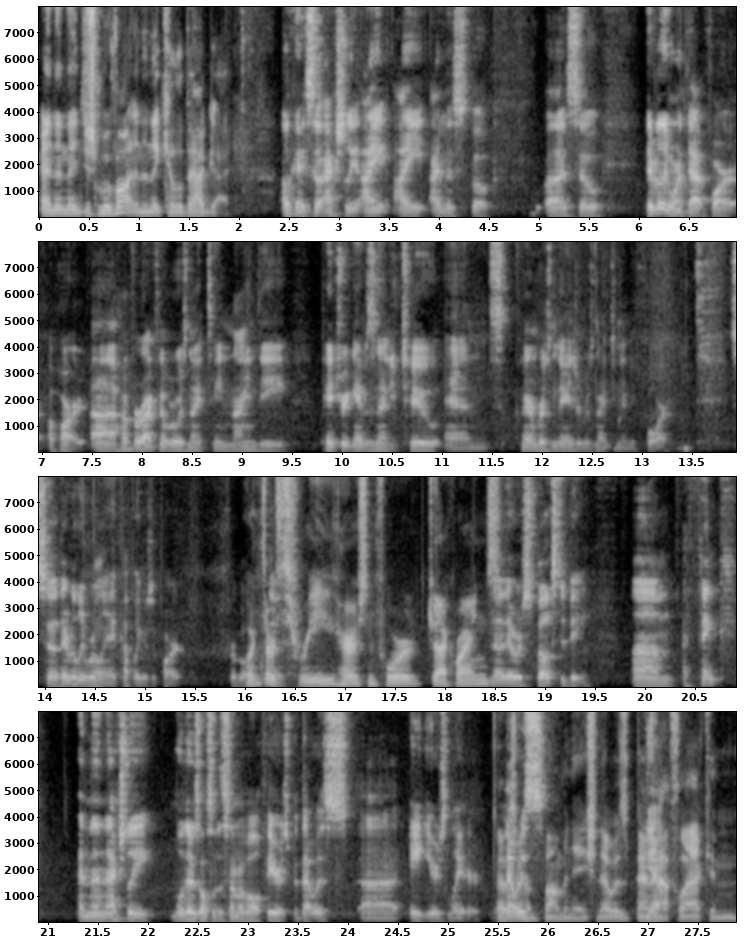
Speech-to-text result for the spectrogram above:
and then they just move on, and then they kill the bad guy. Okay, so actually, I I, I misspoke. Uh, so they really weren't that far apart. Uh, Hunt for October was 1990, Patriot Games is 92, and Clear and Present Danger was 1994. So they really were only a couple years apart. For both Weren't there three Harrison Ford Jack Ryan's? No, they were supposed to be. Um, I think, and then actually, well, there's also the Sum of All Fears, but that was uh, eight years later. that and was, that an abomination. That was Ben Yeah. Affleck and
